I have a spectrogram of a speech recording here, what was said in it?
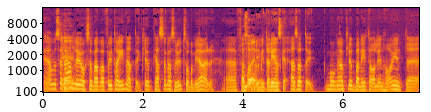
Ja men så det Eh. handlar ju också om att man får ju ta in att klubbkassorna ser ut som de gör. Eh, För Ja, många av italienska, alltså att många av klubbarna i Italien har ju inte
